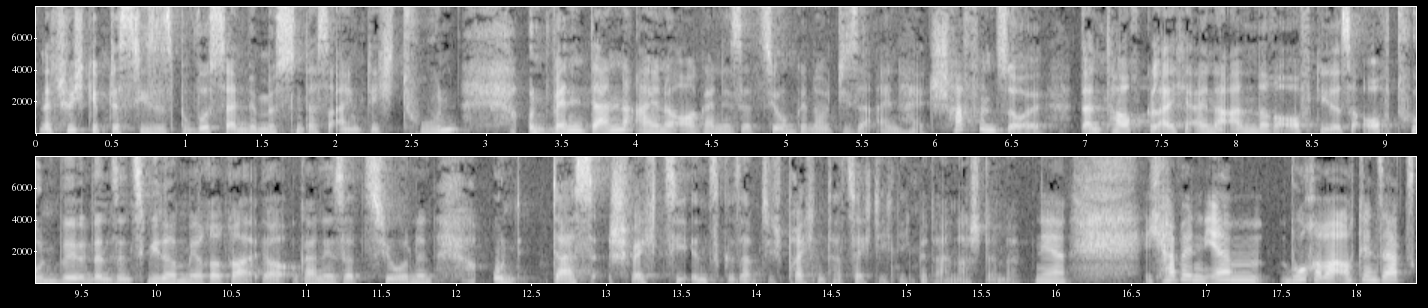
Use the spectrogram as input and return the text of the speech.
natürlich gibt es dieses Bewusstsein, wir müssen das eigentlich tun. Und wenn dann eine Organisation genau diese Einheit schaffen soll, dann taucht gleich eine andere auf, die das auch tun will. Und dann sind es wieder mehrere Organisationen. Und das schwächt sie insgesamt. Sie sprechen tatsächlich nicht mit einer Stimme. Ja. Ich habe in Ihrem Buch aber auch den Satz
